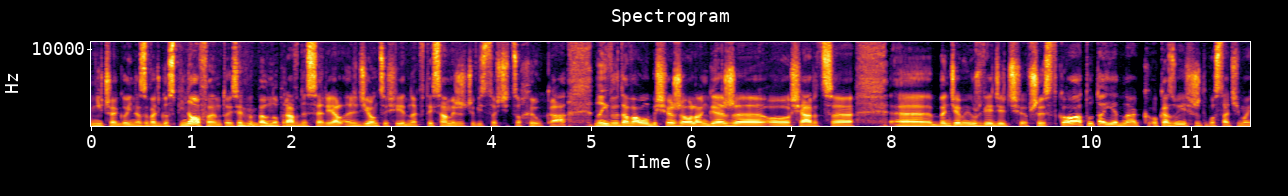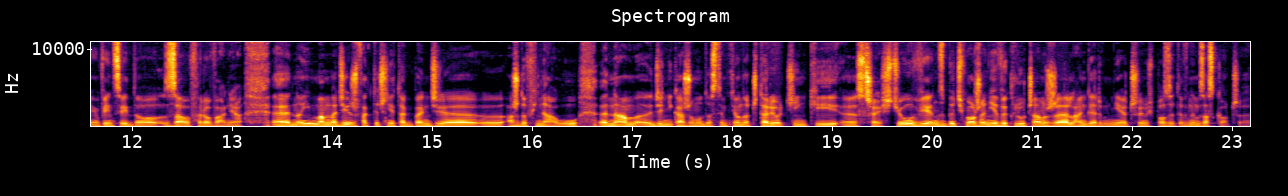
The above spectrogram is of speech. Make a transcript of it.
niczego i nazywać go spin-offem, to jest jakby pełnoprawny serial, ale dziejący się jednak w tej samej rzeczywistości co Chyłka. No i wydawałoby się, że o Langerze, o Siarce e, będziemy już wiedzieć wszystko, a tutaj jednak okazuje się, że te postaci mają więcej do zaoferowania. E, no i mam nadzieję, że faktycznie tak będzie e, aż do finału. E, Nam, dziennikarzom, udostępniono cztery odcinki z sześciu, więc być może nie wykluczam, że Langer mnie czymś pozytywnym zaskoczy.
